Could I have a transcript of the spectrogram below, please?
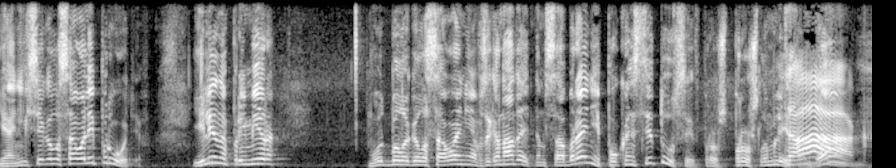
И они все голосовали против. Или, например, вот было голосование в законодательном собрании по Конституции в прош- прошлым летом. Да? Так.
